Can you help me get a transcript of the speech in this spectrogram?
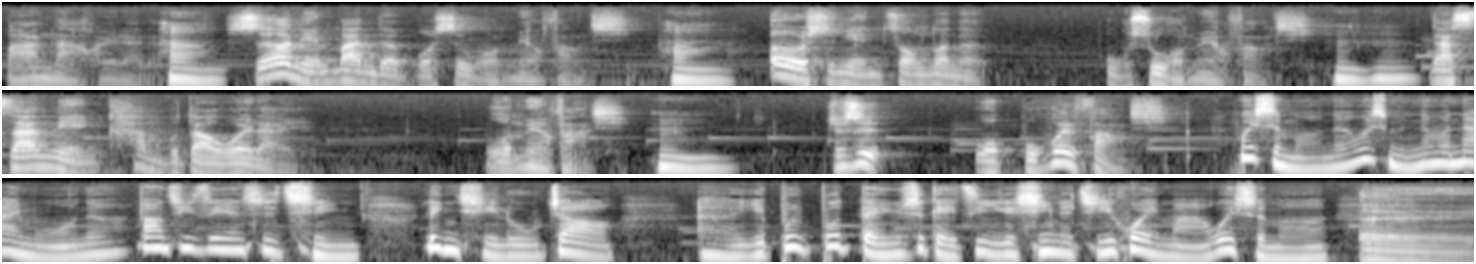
把它拿回来了。嗯，十二年半的博士我没有放弃，嗯，二十年中断的武术我没有放弃，嗯哼，那三年看不到未来，我没有放弃，嗯，就是我不会放弃。为什么呢？为什么那么耐磨呢？放弃这件事情，另起炉灶，呃，也不不等于是给自己一个新的机会吗？为什么？呃，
